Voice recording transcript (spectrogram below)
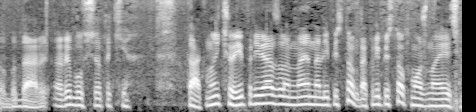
Чтобы, да, рыбу все-таки... Так, ну и что, и привязываем, наверное, лепесток. Так, лепесток можно этим.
